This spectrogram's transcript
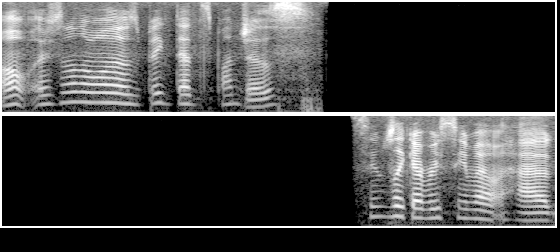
Oh, there's another one of those big dead sponges. Seems like every seamount had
